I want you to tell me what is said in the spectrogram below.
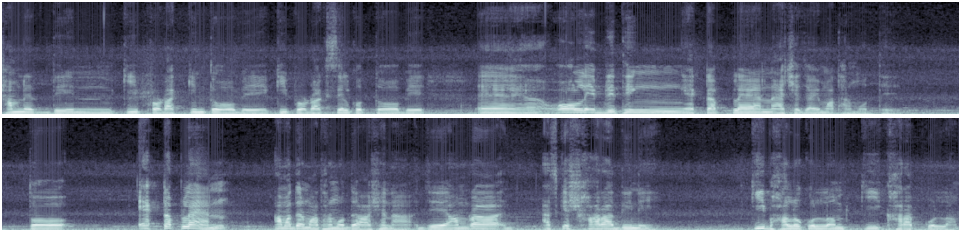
সামনের দিন কি প্রোডাক্ট কিনতে হবে, কি প্রোডাক্ট সেল করতে হবে অল এভরিথিং একটা প্ল্যান আসে যায় মাথার মধ্যে। তো একটা প্ল্যান আমাদের মাথার মধ্যে আসে না যে আমরা আজকে সারা দিনে কি ভালো করলাম, কি খারাপ করলাম,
